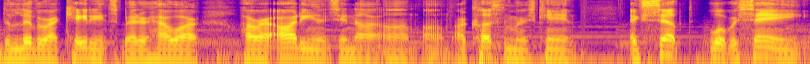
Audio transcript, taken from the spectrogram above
deliver our cadence better, how our how our audience and our um, um, our customers can accept what we're saying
